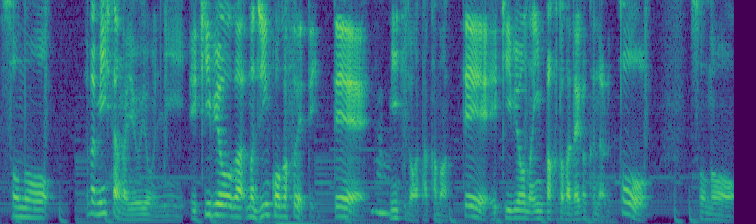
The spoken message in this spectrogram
そのやっぱミキさんが言うように疫病が、まあ、人口が増えていってうん密度が高まって疫病のインパクトがでかくなるとその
